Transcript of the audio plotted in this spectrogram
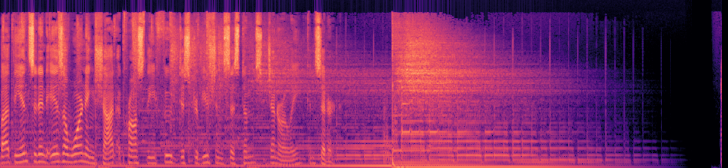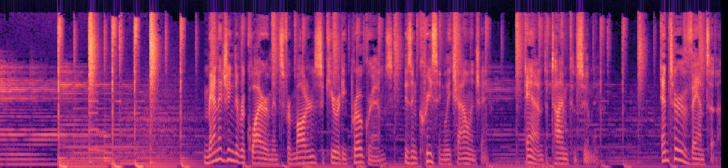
But the incident is a warning shot across the food distribution systems generally considered. Managing the requirements for modern security programs is increasingly challenging and time consuming. Enter Vanta.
